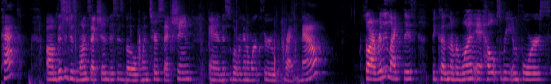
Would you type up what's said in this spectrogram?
pack. Um, this is just one section. This is the winter section and this is what we're gonna work through right now. So I really like this because number one, it helps reinforce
